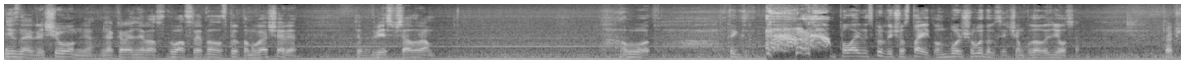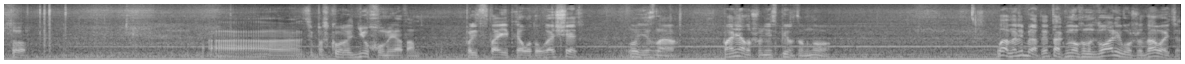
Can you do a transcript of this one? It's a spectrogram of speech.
Не знаю для чего мне. Меня крайний раз 20 лет назад спиртом угощали. Где-то 250 грамм. Вот. Ты, половина спирта еще стоит. Он больше выдохся, чем куда-то делся. Так что э, типа скоро днюх у меня там предстоит кого-то угощать. Ну, не знаю. Понятно, что не спиртом, но... Ладно, ребята, и так много наговорил уже, давайте.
